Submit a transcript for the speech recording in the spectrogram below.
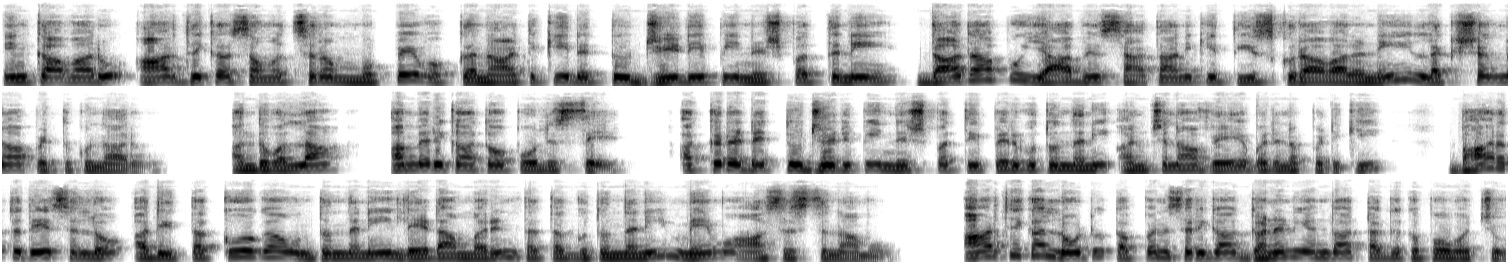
ఇంకా వారు ఆర్థిక సంవత్సరం ముప్పై ఒక్క నాటికి డెట్టు జీడిపి నిష్పత్తిని దాదాపు యాభై శాతానికి తీసుకురావాలని లక్ష్యంగా పెట్టుకున్నారు. అందువల్ల అమెరికాతో పోలిస్తే అక్కడ డెట్టు జీడిపి నిష్పత్తి పెరుగుతుందని అంచనా వేయబడినప్పటికీ భారతదేశంలో అది తక్కువగా ఉంటుందని లేదా మరింత తగ్గుతుందని మేము ఆశిస్తున్నాము. ఆర్థిక లోటు తప్పనిసరిగా గణనీయంగా తగ్గకపోవచ్చు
